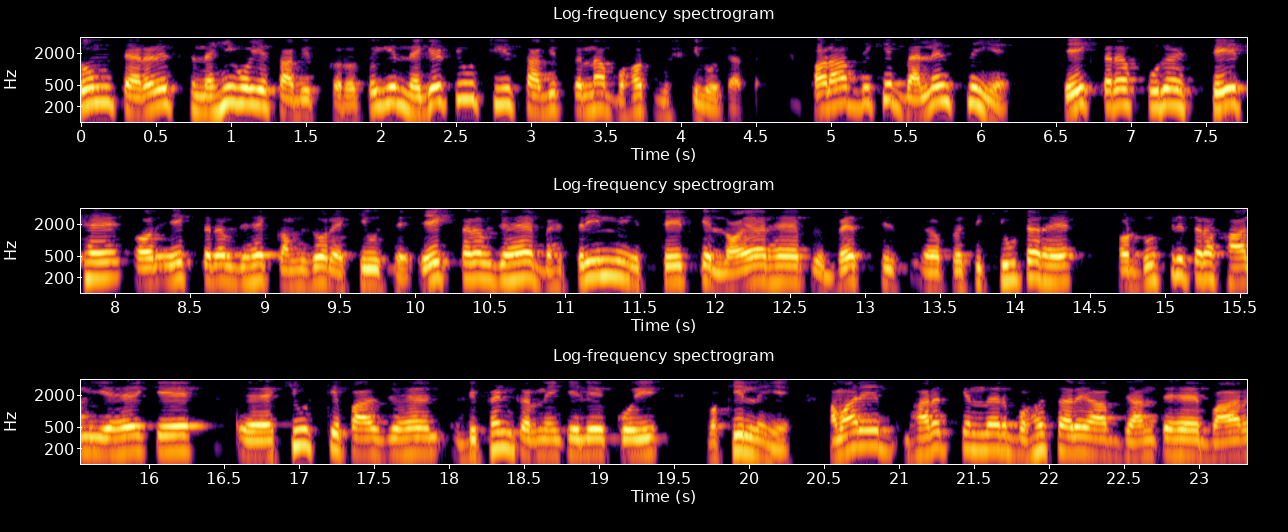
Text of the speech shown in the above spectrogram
तुम टेररिस्ट नहीं हो, ये साबित करो। तो ये नेगेटिव चीज़ साबित करना बहुत मुश्किल हो जाता है। और आप देखिए बैलेंस नहीं है। एक तरफ़ पूरा स्टेट है और एक तरफ़ जो है कमज़ोर एक्यूज है। एक तरफ़ जो है बेहतरीन स्टेट के लॉयर है बेस्ट प्रोसिक्यूटर है और दूसरी तरफ़ हाल यह है कि एक्यूज के पास जो है डिफेंड करने के लिए कोई वकील नहीं है। हमारे भारत के अंदर बहुत सारे आप जानते हैं, बार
